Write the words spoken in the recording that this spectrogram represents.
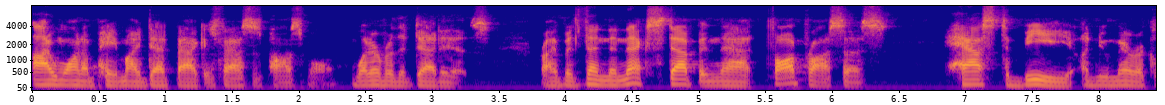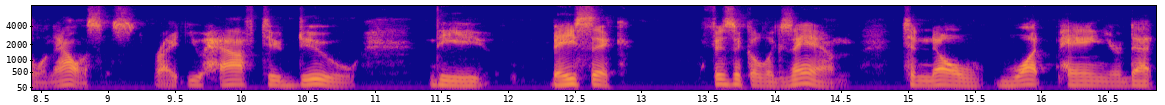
I want to pay my debt back as fast as possible, whatever the debt is, right? But then the next step in that thought process has to be a numerical analysis, right? You have to do the basic physical exam to know what paying your debt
